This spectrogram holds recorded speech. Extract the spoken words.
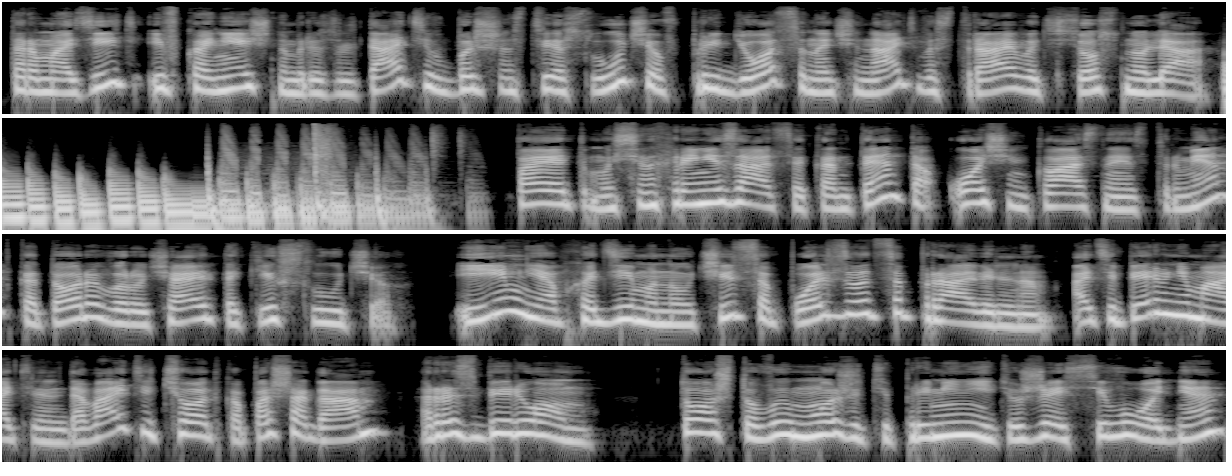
тормозить, и в конечном результате в большинстве случаев придется начинать выстраивать все с нуля. Поэтому синхронизация контента очень классный инструмент, который выручает в таких случаях. И им необходимо научиться пользоваться правильно. А теперь внимательно, давайте четко по шагам разберем то, что вы можете применить уже сегодня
